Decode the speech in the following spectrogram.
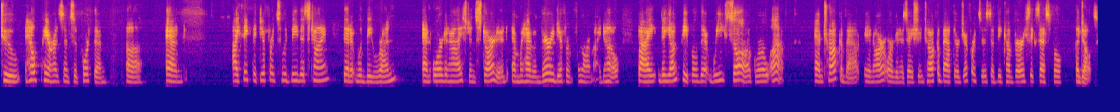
to help parents and support them. Uh, and I think the difference would be this time that it would be run and organized and started and would have a very different form, I know, by the young people that we saw grow up and talk about in our organization, talk about their differences and become very successful adults.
